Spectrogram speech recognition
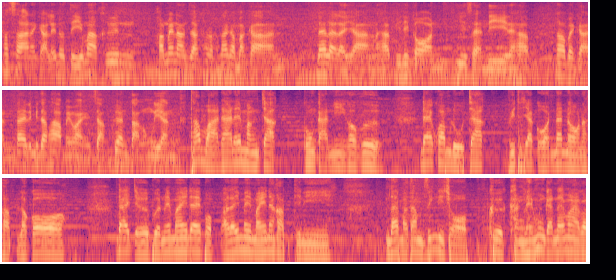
ทักษะในการเล่นดนตรีมากขึ้นคำแนะนำจากท่านคณะกรรมการได้หลาย ๆ อย่างนะครับ พิธีกรที่แสนดีนะครับก็เป็นการได้มิตรภาพใหม่ ๆ จากเพื่อนต่างโรงเรียน ถ้าว่าได้ได้มังจากโครงการนี้ก็คือ ได้ความรู้จากวิทยากรด้านนอกนะครับ แล้วก็ ได้เจอเพื่อนไม่ไหมได้พบอะไรไม่ไหมนะครับ ที่นี้ได้มาทำสิ่งที่ชอบ คือครั้งแรกเหมือนกันได้มากก็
